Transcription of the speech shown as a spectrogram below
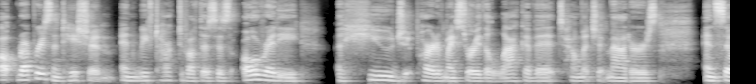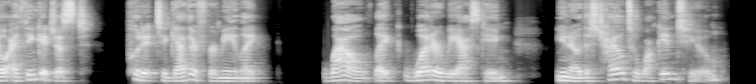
uh, representation and we've talked about this is already a huge part of my story the lack of it how much it matters. And so i think it just put it together for me like wow like what are we asking you know this child to walk into?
